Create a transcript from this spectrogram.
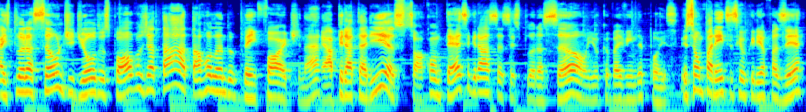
a exploração de, de outros povos já tá, tá rolando bem forte, né? A pirataria só acontece graças a essa exploração e o que vai vir depois. Isso é um parênteses que eu queria fazer.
